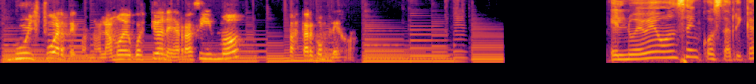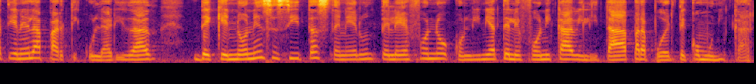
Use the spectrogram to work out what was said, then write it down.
muy fuerte cuando hablamos de cuestiones de racismo, va a estar complejo. El 911 en Costa Rica tiene la particularidad de que no necesitas tener un teléfono con línea telefónica habilitada para poderte comunicar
